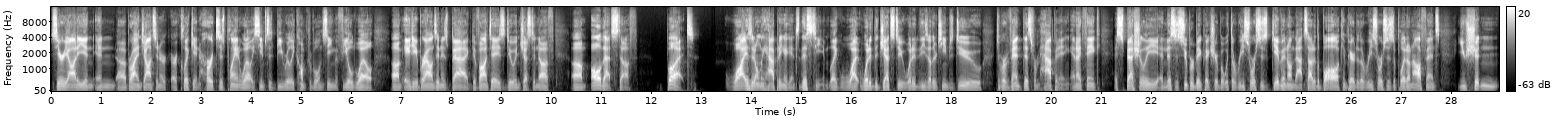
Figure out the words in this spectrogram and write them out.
Sirianni and and uh, Brian Johnson are, are clicking. Hurts is playing well. He seems to be really comfortable and seeing the field well. Um, AJ Brown's in his bag. DeVonta is doing just enough. Um, all that stuff, but why is it only happening against this team? Like, what what did the Jets do? What did these other teams do to prevent this from happening? And I think, especially, and this is super big picture, but with the resources given on that side of the ball compared to the resources deployed on offense, you shouldn't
